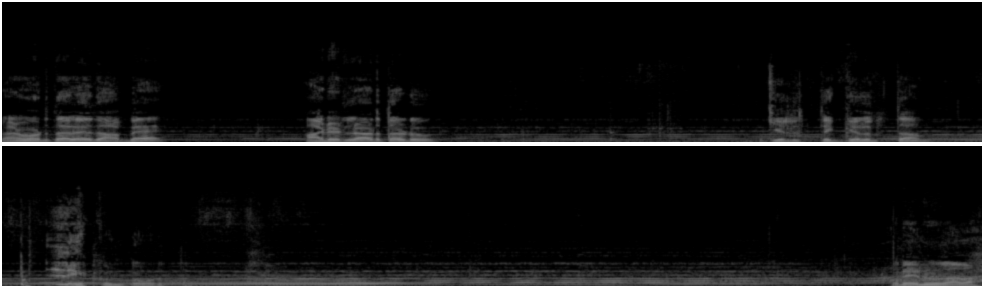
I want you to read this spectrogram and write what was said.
కనబడతలేదు అబ్బే. ఆడెట్లా ఆడతాడు? గెలిస్తే గెలుస్తాం లేకుంటే ఓడతాం. రేణు రారా.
